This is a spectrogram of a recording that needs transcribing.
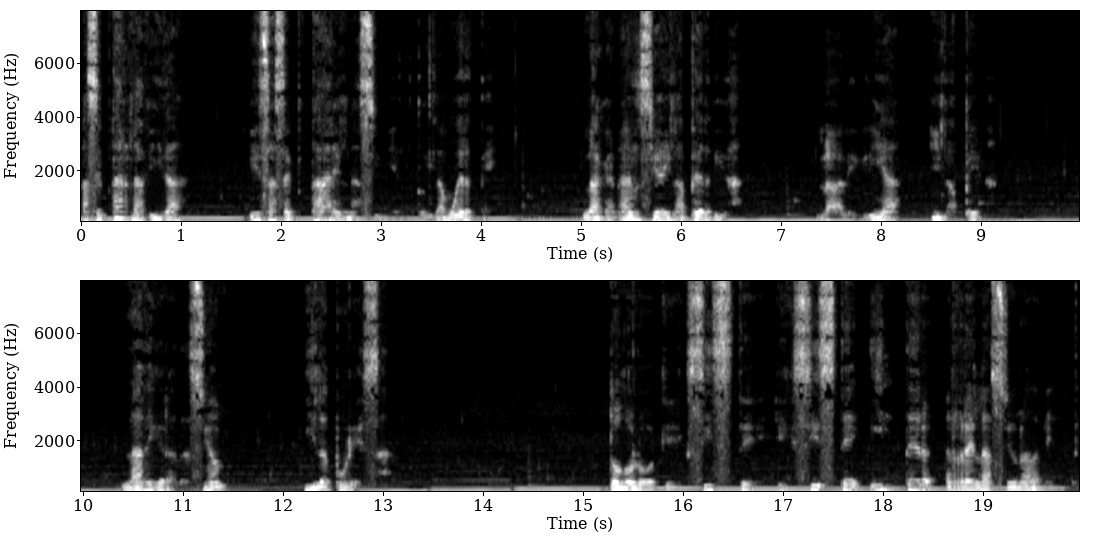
Aceptar la vida es aceptar el nacimiento y la muerte, la ganancia y la pérdida, la alegría y la pena, la degradación y la pureza. Todo lo que existe existe interrelacionadamente.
